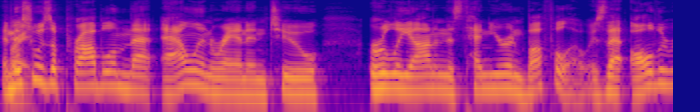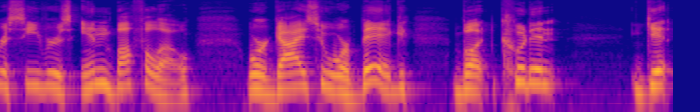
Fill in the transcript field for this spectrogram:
And this was a problem that Allen ran into early on in his tenure in Buffalo is that all the receivers in Buffalo were guys who were big but couldn't get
